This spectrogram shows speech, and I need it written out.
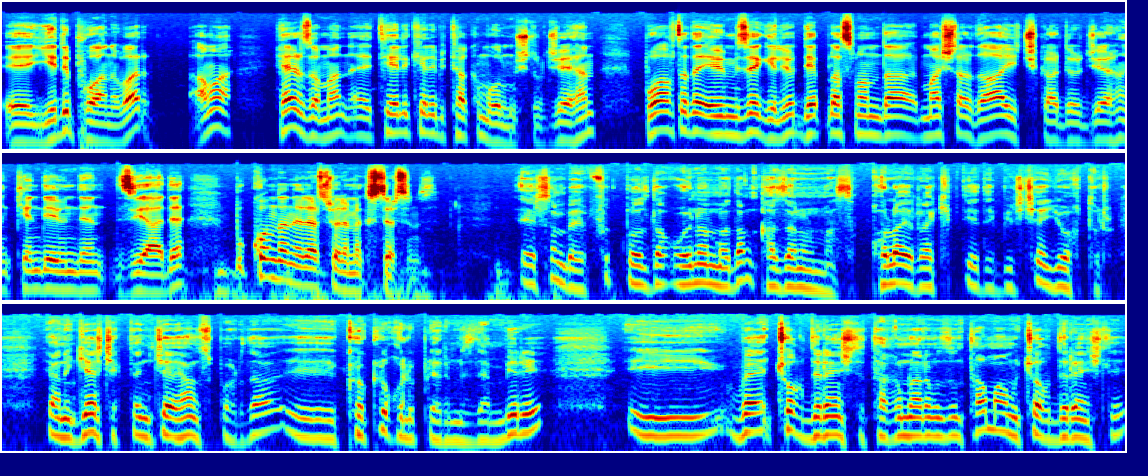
e, 7 puanı var. Ama her zaman e, tehlikeli bir takım olmuştur Ceyhan. Bu hafta da evimize geliyor. Deplasmanda maçlar daha iyi çıkartıyor Ceyhan kendi evinden ziyade. Bu konuda neler söylemek istersiniz? Ersin Bey futbolda oynanmadan kazanılmaz. Kolay rakip diye de bir şey yoktur. Yani gerçekten Ceyhan Spor'da e, köklü kulüplerimizden biri E, ve çok dirençli. Takımlarımızın tamamı çok dirençli.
